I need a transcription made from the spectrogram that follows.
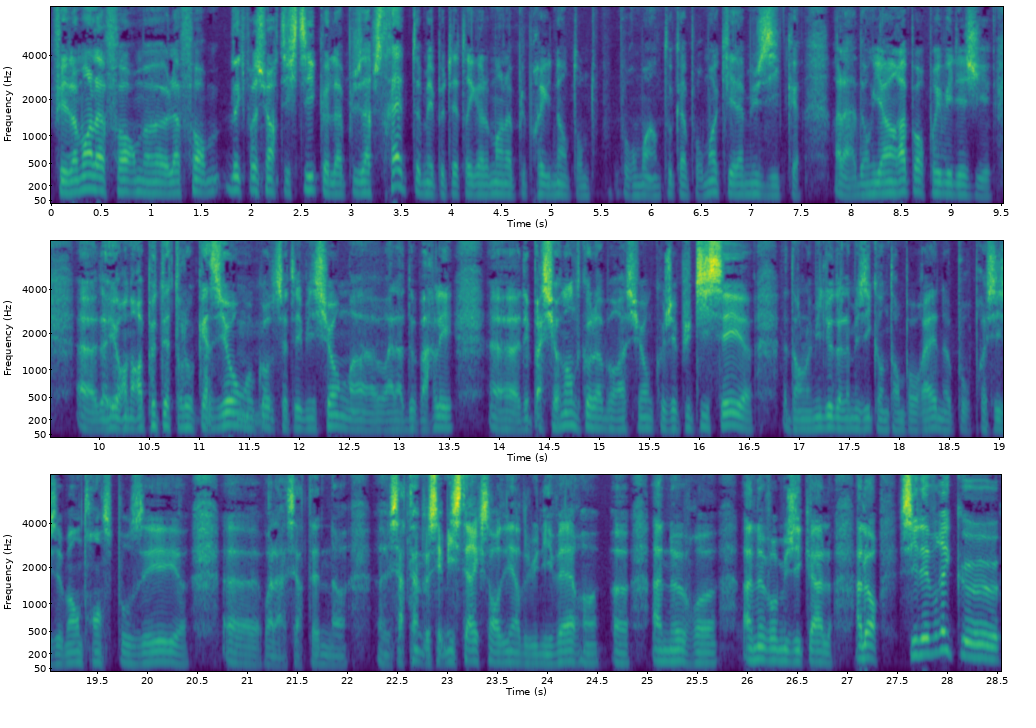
finalement la forme, la forme d'expression artistique la plus abstraite, mais peut-être également la plus prégnante pour moi, en tout cas pour moi, qui est la musique. Voilà, donc il y a un rapport privilégié. Euh, D'ailleurs, on aura peut-être l'occasion au cours de cette émission, euh, voilà, de parler des passionnante collaboration que j'ai pu tisser dans le milieu de la musique contemporaine pour précisément transposer voilà certaines certains de ces mystères extraordinaires de l'univers en œuvre en œuvre musicale. Alors, s'il est vrai que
